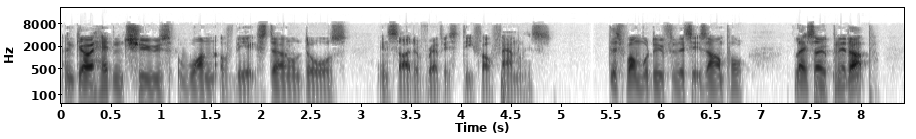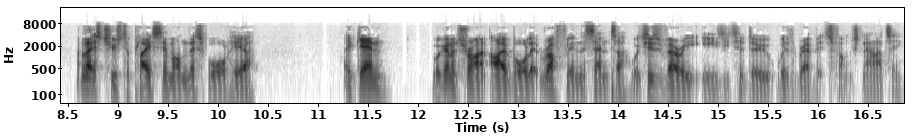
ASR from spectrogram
and go ahead and choose one of the external doors inside of Revit's default families. This one will do for this example. Let's open it up and let's choose to place him on this wall here. Again, we're going to try and eyeball it roughly in the center, which is very easy to do with Revit's functionality.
